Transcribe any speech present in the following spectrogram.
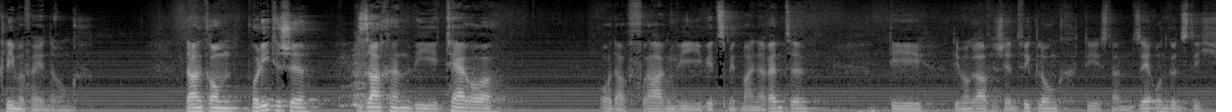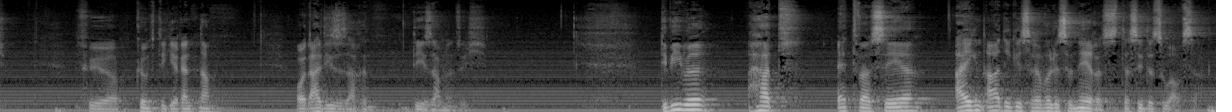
Klimaveränderung. Dann kommen politische Sachen wie Terror oder auch Fragen wie wird es mit meiner Rente. Die demografische Entwicklung, die ist dann sehr ungünstig für künftige Rentner. Und all diese Sachen, die sammeln sich. Die Bibel hat etwas sehr Eigenartiges, Revolutionäres, das sie dazu aussagt.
